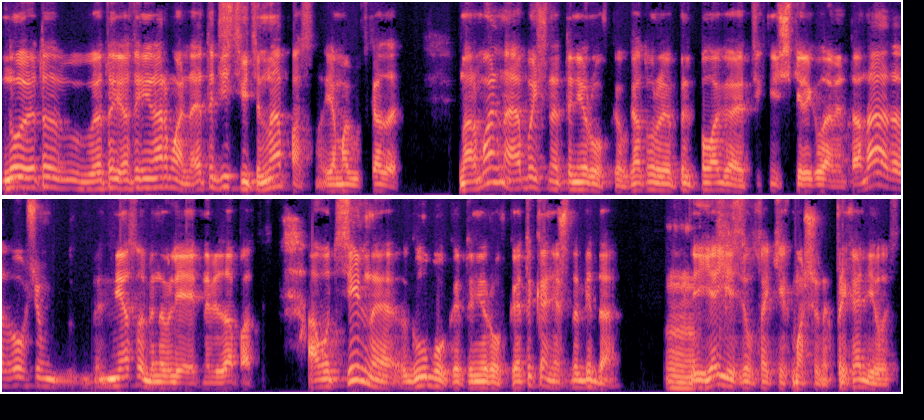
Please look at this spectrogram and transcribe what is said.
Ну, это, это, это ненормально. Это действительно опасно, я могу сказать. Нормальная обычная тонировка, которая предполагает технический регламент, она, в общем, не особенно влияет на безопасность. А вот сильная, глубокая тонировка – это, конечно, беда. Mm. И я ездил в таких машинах, приходилось.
